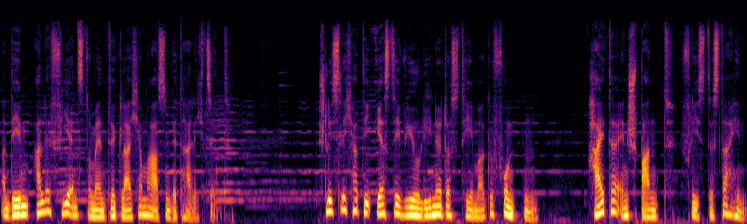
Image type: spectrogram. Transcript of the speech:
an dem alle vier Instrumente gleichermaßen beteiligt sind. Schließlich hat die erste Violine das Thema gefunden. Heiter entspannt fließt es dahin.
